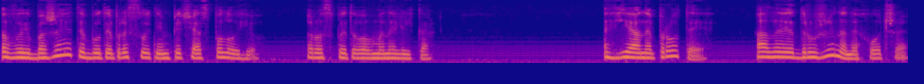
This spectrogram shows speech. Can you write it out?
Ви бажаєте бути присутнім під час пологів? розпитував мене лікар. Я не проти, але дружина не хоче.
